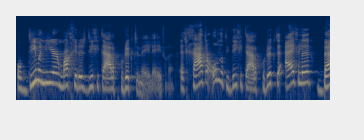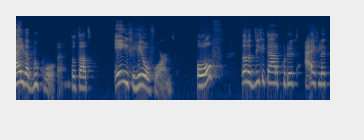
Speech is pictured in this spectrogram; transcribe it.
Op die manier mag je dus digitale producten meeleveren. Het gaat erom dat die digitale producten eigenlijk bij dat boek horen. Dat dat één geheel vormt. Of dat het digitale product eigenlijk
